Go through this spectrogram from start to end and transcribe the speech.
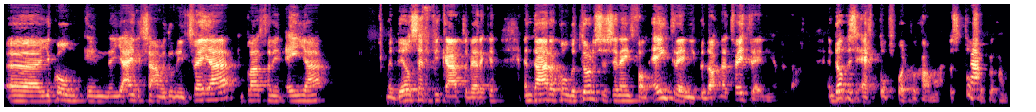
Uh, je kon in je eindexamen doen in twee jaar, in plaats van in één jaar. Met deelcertificaten werken. En daardoor konden turnsters ineens van één training per dag naar twee trainingen per dag. En dat is echt topsportprogramma. Dat is een topsportprogramma.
